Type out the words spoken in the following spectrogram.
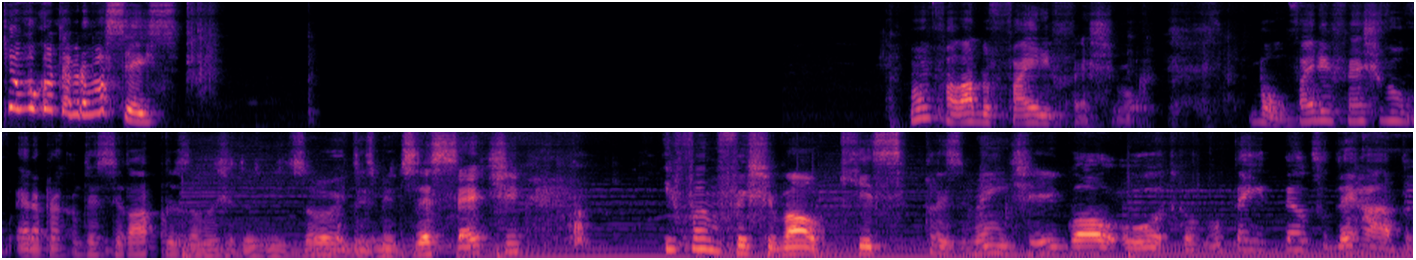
que eu vou contar pra vocês. Vamos falar do Fire Festival. Bom, o Fire Festival era para acontecer lá para os anos de 2018, 2017. E foi um festival que simplesmente é igual o outro, não tem deu tudo errado.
